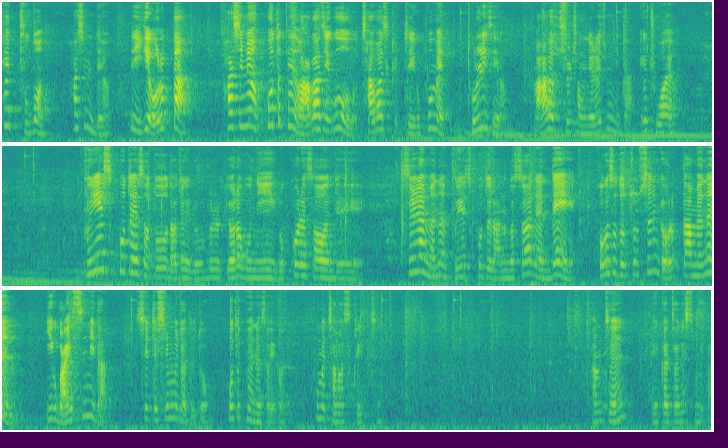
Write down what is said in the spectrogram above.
탭 두 번 하시면 돼요. 근데 이게 어렵다 하시면 코드펜 와가지고 자바스크립트 이거 포맷 돌리세요. 알아서 줄 정리를 해줍니다. 이거 좋아요. VS 코드에서도 나중에 여러분- 여러분이 로컬에서 이제 쓰려면은 VS 코드라는 걸 써야 되는데 거기서도 좀 쓰는 게 어렵다 하면은 이거 많이 씁니다. 실제 실무자들도 코드펜에서 이거 포맷 자바스크립트. 아무튼 여기까지 하겠습니다.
